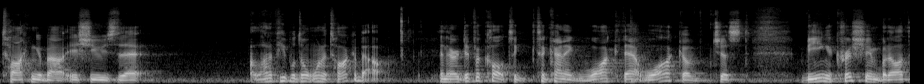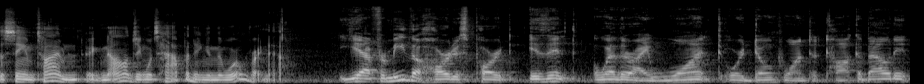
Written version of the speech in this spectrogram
talking about issues that a lot of people don't want to talk about. And they're difficult to, to kind of walk that walk of just being a Christian, but at the same time acknowledging what's happening in the world right now. Yeah, for me, the hardest part isn't whether I want or don't want to talk about it.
